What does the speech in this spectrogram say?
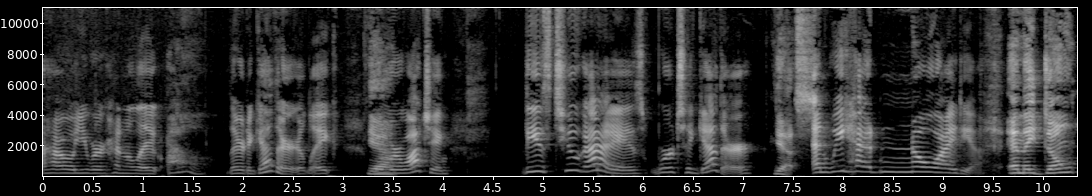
how you were kind of like, oh, they're together. Like Yeah. when we were watching, these two guys were together Yes. and we had no idea. and they don't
